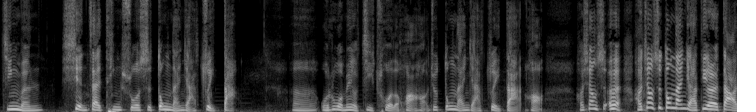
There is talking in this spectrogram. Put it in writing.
金门。现在听说是东南亚最大，呃，我如果没有记错的话，哈，就东南亚最大，哈。好像是，呃，好像是东南亚第二大，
